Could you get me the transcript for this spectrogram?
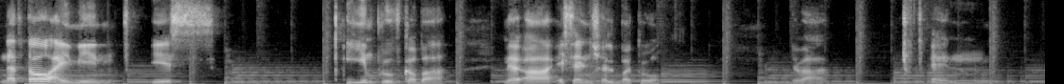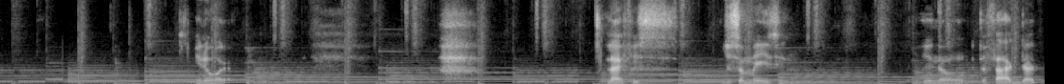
na to, I mean, is i-improve ka ba? Uh, essential ba to? Di ba? And you know? Life is just amazing. You know, the fact that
